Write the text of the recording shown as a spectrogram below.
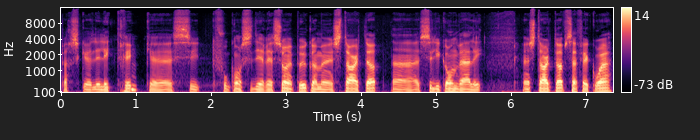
parce que l'électrique, euh, c'est qu'il faut considérer ça un peu comme un start-up en Silicon Valley. Un start-up, ça fait quoi?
